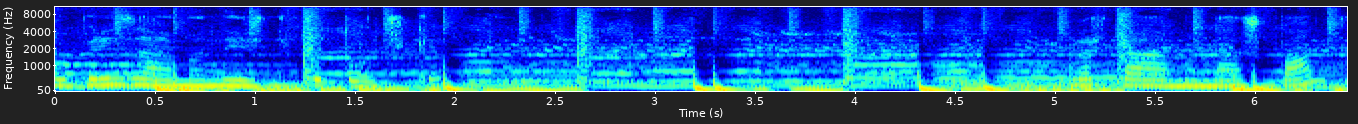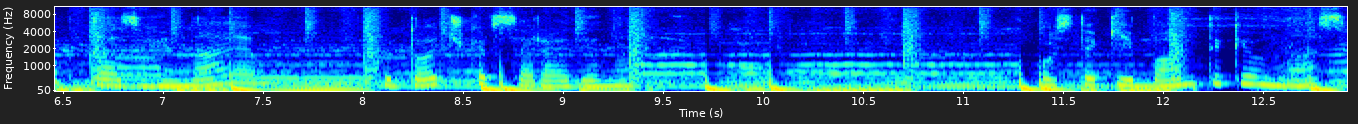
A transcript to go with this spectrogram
Обрізаємо нижні куточки. Вертаємо наш бантик та згинаємо куточки всередину. Ось такі бантики в нас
